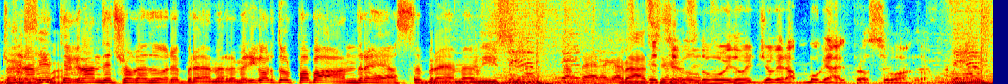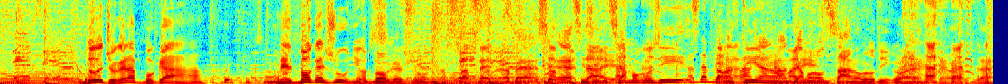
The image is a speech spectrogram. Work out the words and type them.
giocatore qua. Veramente grande giocatore Bremer, mi ricordo il papà Andreas Bremer. Benissimo. Vabbè, ragazzi. Grazie. E secondo voi dove giocherà Boga il prossimo anno? Dove giocherà Boga? Nel Boga Juniors. Il Boca Juniors. Va bene, Vabbè, se, Vabbè, ragazzi, se dai. iniziamo così, Ma davvero stamattina non andiamo lontano, ve lo dico. Eh. Guarda.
